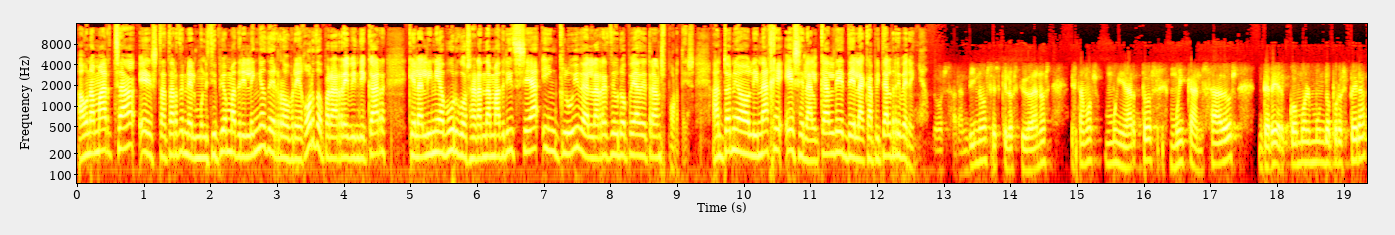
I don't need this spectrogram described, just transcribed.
a una marcha esta tarde en el municipio madrileño de Robregordo para reivindicar que la línea Burgos-Aranda-Madrid sea incluida en la red europea de transportes. Antonio Linaje es el alcalde de la capital ribereña. Los arandinos es que los ciudadanos estamos muy hartos, muy cansados de ver cómo el mundo prospera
